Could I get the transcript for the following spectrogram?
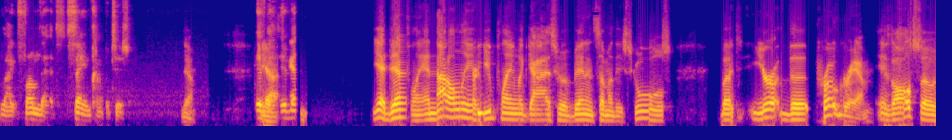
like from that same competition. Yeah. If Yeah. That, that, Yeah, definitely. And not only are you playing with guys who have been in some of these schools, but you're the program is also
